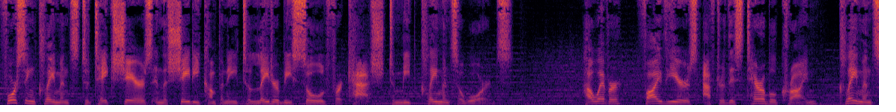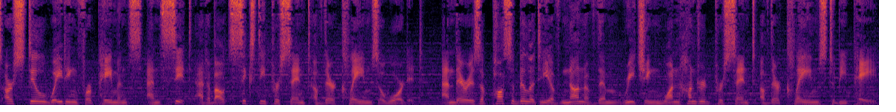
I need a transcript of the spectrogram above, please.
Forcing claimants to take shares in the Shady Company to later be sold for cash to meet claimants' awards. However, five years after this terrible crime, claimants are still waiting for payments and sit at about 60% of their claims awarded. And there is a possibility of none of them reaching 100% of their claims to be paid.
